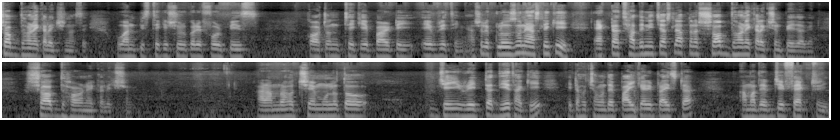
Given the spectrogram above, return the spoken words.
সব ধরনের কালেকশন আছে। ওয়ান পিস থেকে শুরু করে ফোর পিস কটন থেকে পার্টি এভরিথিং আসলে ক্লোজনে আসলে কি, একটা ছাদের নিচে আসলে আপনারা সব ধরনের কালেকশন পেয়ে যাবেন। সব ধরনের কালেকশন আর আমরা হচ্ছে মূলত যেই রেটটা দিয়ে থাকি, এটা হচ্ছে আমাদের পাইকারি প্রাইসটা আমাদের যে ফ্যাক্টরি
